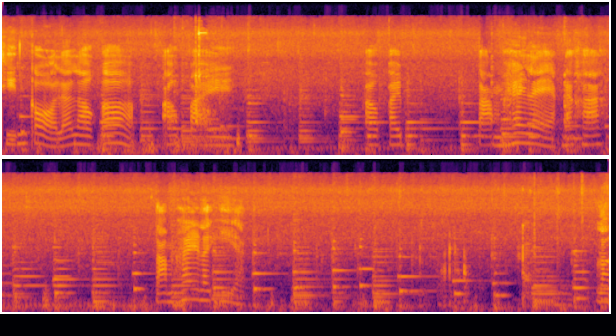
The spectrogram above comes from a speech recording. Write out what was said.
ชิ้นๆก่อนแล้วเราก็เอาไป เอาไปตำให้แหลกนะคะตำให้ละเอียด เรา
